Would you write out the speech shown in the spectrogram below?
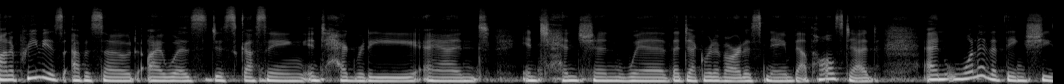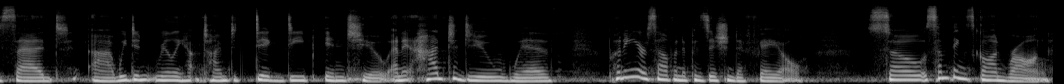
On a previous episode, I was discussing integrity and intention with a decorative artist named Beth Halstead. And one of the things she said uh, we didn't really have time to dig deep into, and it had to do with putting yourself in a position to fail. So something's gone wrong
